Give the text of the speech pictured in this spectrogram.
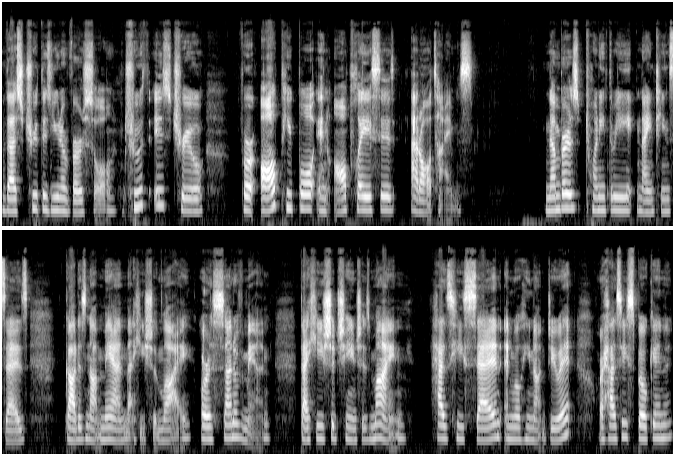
Thus, truth is universal. Truth is true for all people in all places at all times. Numbers 23 19 says, God is not man that he should lie, or a son of man that he should change his mind. Has he said and will he not do it? Or has he spoken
